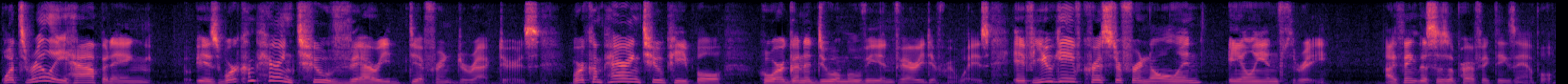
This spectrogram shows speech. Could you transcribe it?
what's really happening is we're comparing two very different directors. We're comparing two people who are going to do a movie in very different ways. If you gave Christopher Nolan Alien 3, I think this is a perfect example.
